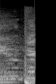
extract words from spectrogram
you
